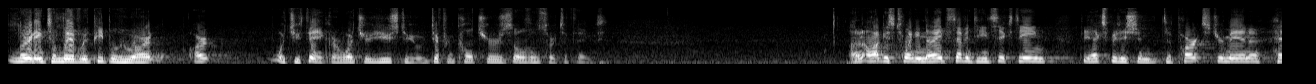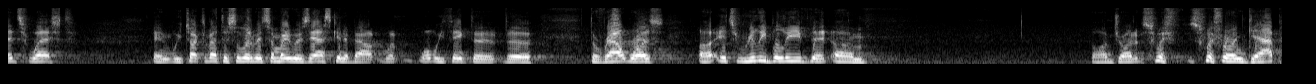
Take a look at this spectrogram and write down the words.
learning to live with people who aren't, aren't what you think or what you're used to, different cultures, all those sorts of things. On August 29, 1716, the expedition departs Germanna, heads west, and we talked about this a little bit. Somebody was asking about what, what we think the, the, the route was. Uh, it's really believed that, um, oh, I'm drawing it, Swift, Swift Run Gap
